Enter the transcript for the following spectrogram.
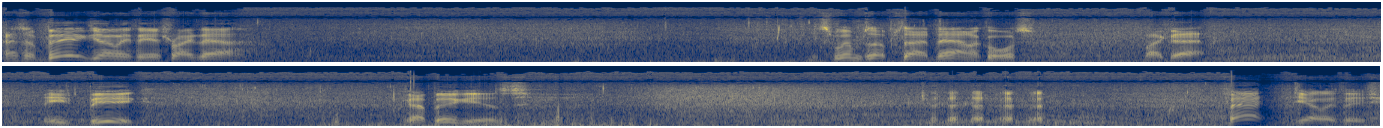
That's a big jellyfish right there. He swims upside down, of course, like that. He's big. Look how big he is. Fat jellyfish.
